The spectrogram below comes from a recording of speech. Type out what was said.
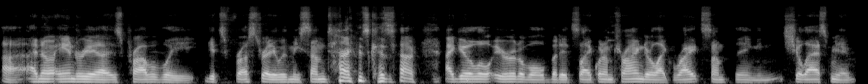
uh, I know Andrea is probably gets frustrated with me sometimes because I, I get a little irritable. But it's like when I'm trying to like write something and she'll ask me a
